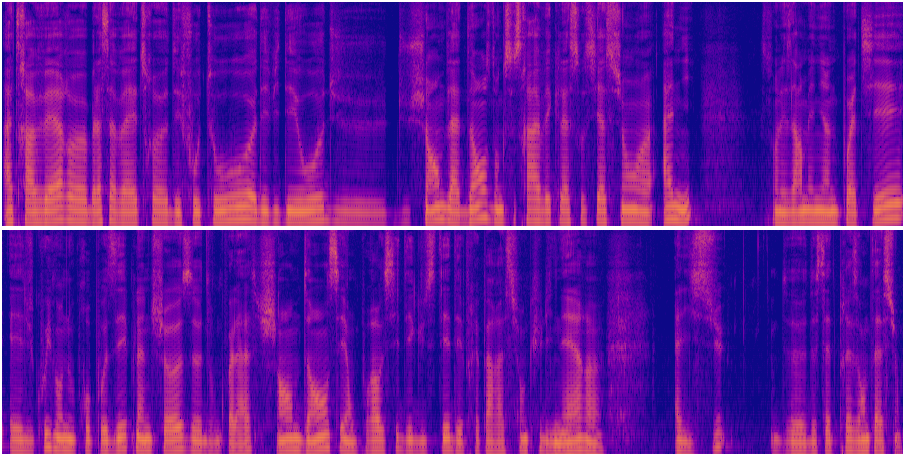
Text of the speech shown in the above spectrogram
à travers, euh, bah là, ça va être euh, des photos, euh, des vidéos, du, du chant, de la danse. Donc, ce sera avec l'association Annie. Ce sont les Arméniens de Poitiers. Et du coup, ils vont nous proposer plein de choses. Donc voilà, chant, danse. Et on pourra aussi déguster des préparations culinaires à l'issue de, de cette présentation.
